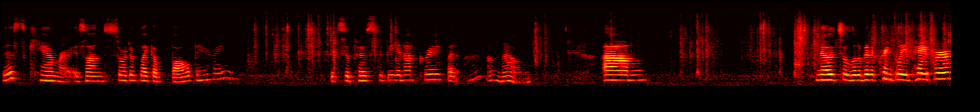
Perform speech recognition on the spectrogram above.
this camera is on sort of like a ball bearing. It's supposed to be an upgrade, but I don't know. Um, no, it's a little bit of crinkly paper.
